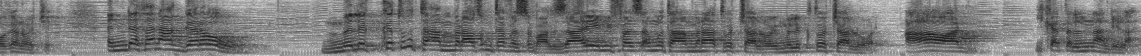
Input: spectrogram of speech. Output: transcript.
ወገኖች እንደተናገረው ምልክቱ ተአምራቱም ተፈጽሟል። ዛሬ የሚፈጸሙ ተአምራቶች አሉ ወይ? ምልክቶች አሉ ወይ? አዎ አሉ። ይቀጥልና እንዲላል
